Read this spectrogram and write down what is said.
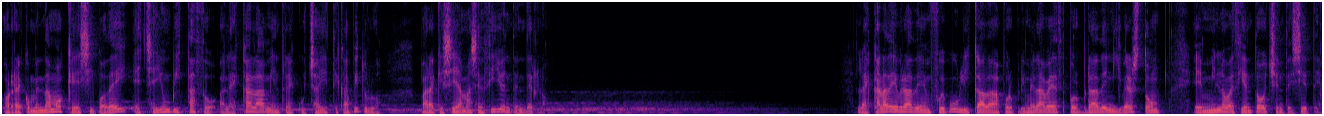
Os recomendamos que si podéis echéis un vistazo a la escala mientras escucháis este capítulo, para que sea más sencillo entenderlo. La escala de Braden fue publicada por primera vez por Braden y Berston en 1987.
